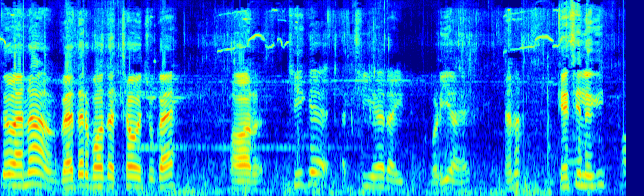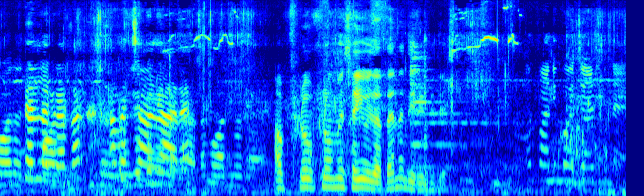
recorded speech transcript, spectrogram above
तो है ना वेदर बहुत अच्छा हो चुका है और ठीक है अच्छी है राइड बढ़िया है है ना? कैसी लगी? डर लग रहा था। अब अच्छा लग रहा है। अब फ्लो फ्लो में सही हो जाता है ना धीरे धीरे? पानी बहुत ज़्यादा ठंडा है।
